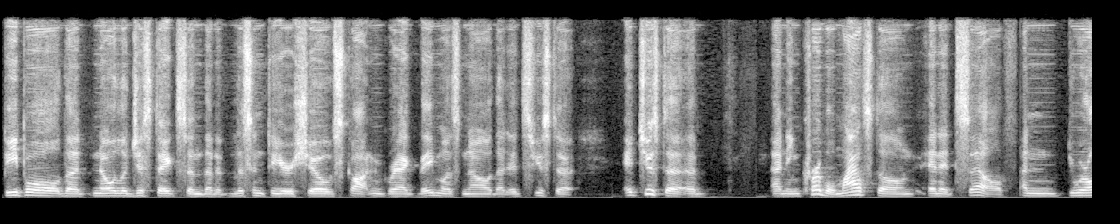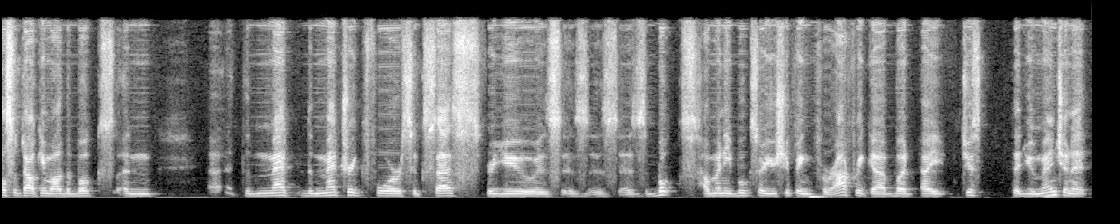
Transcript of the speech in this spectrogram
people that know logistics and that listen to your show scott and greg they must know that it's just a it's just a, a an incredible milestone in itself and you were also talking about the books and uh, the met the metric for success for you is, is is is books how many books are you shipping for africa but i just that you mentioned it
